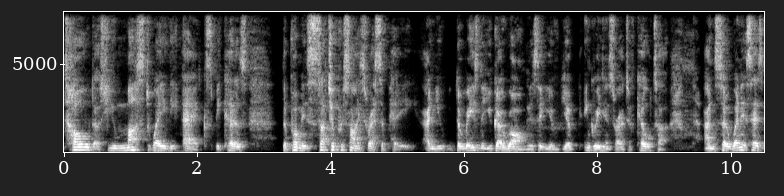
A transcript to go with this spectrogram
told us you must weigh the eggs because the problem is such a precise recipe, and you the reason that you go wrong is that your your ingredients are out of kilter. And so when it says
